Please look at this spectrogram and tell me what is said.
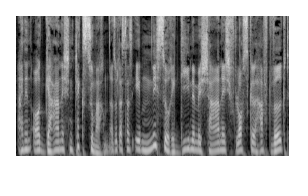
einen organischen Text zu machen. Also, dass das eben nicht so rigide, mechanisch, floskelhaft wirkt,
